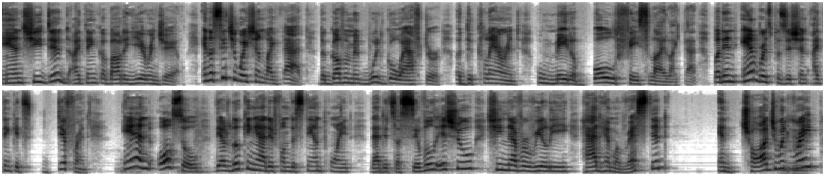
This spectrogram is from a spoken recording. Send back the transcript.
And she did, I think, about a year in jail. In a situation like that, the government would go after a declarant who made a bold faced lie like that. But in Amber's position, I think it's different. And also, they're looking at it from the standpoint that it's a civil issue. She never really had him arrested and charged with mm-hmm. rape.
